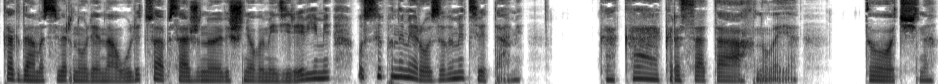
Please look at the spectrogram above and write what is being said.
когда мы свернули на улицу, обсаженную вишневыми деревьями, усыпанными розовыми цветами. «Какая красота!» — ахнула я. «Точно!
